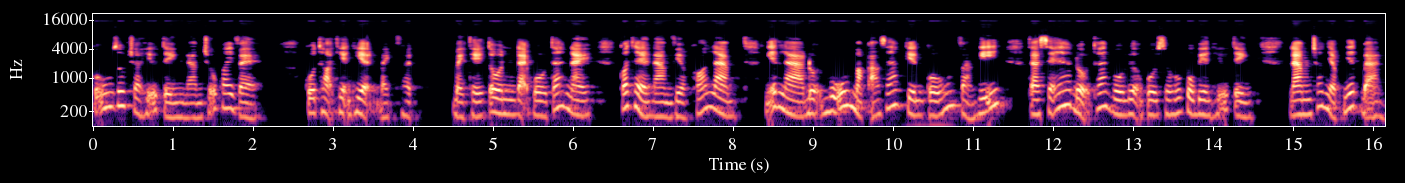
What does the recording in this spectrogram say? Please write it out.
cũng giúp cho hữu tình làm chỗ quay về. Cô thọ thiện hiện bạch Phật, bạch Thế Tôn Đại Bồ Tát này có thể làm việc khó làm, nghĩa là đội mũ mặc áo giáp kiên cố và nghĩ ta sẽ độ thoát vô lượng vô số vô biên hữu tình, làm cho nhập niết bàn,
